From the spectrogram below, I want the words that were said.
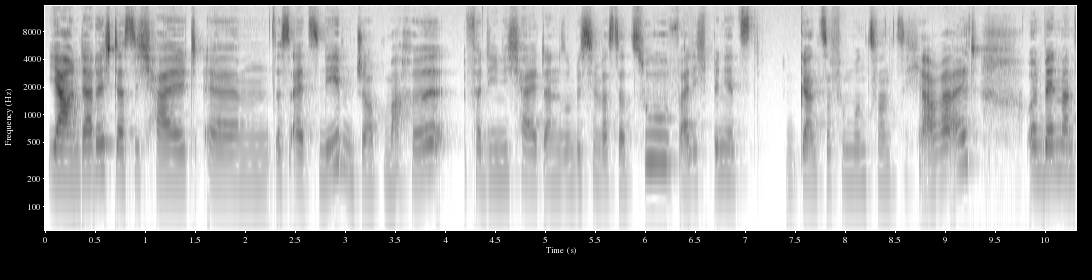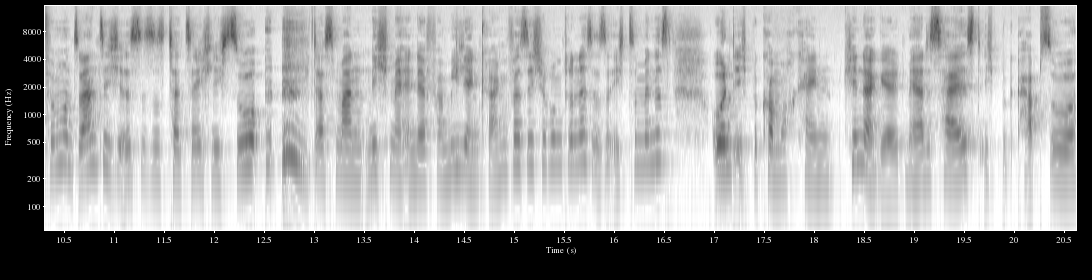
Ja, und dadurch, dass ich halt ähm, das als Nebenjob mache, verdiene ich halt dann so ein bisschen was dazu, weil ich bin jetzt ganze 25 Jahre alt. Und wenn man 25 ist, ist es tatsächlich so, dass man nicht mehr in der Familienkrankenversicherung drin ist, also ich zumindest. Und ich bekomme auch kein Kindergeld mehr. Das heißt, ich habe so,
